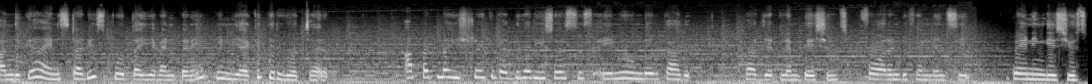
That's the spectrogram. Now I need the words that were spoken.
అందుకే ఆయన స్టడీస్ పూర్తయ్యే వెంటనే ఇండియాకి తిరిగి వచ్చారు. అప్పట్లో ఇస్రోకి పెద్దగా రీసోర్సెస్ ఏమీ ఉండేవి కాదు. Budget limitations foreign dependency training issues.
